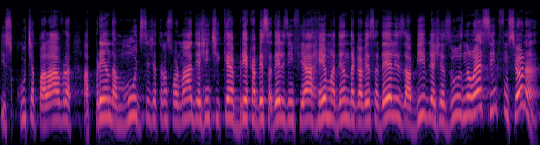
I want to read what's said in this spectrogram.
escute a palavra, aprenda, mude, seja transformado, e a gente quer abrir a cabeça deles, enfiar a rema dentro da cabeça deles, a Bíblia, Jesus. Não é assim que funciona.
